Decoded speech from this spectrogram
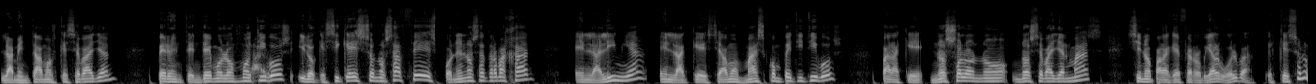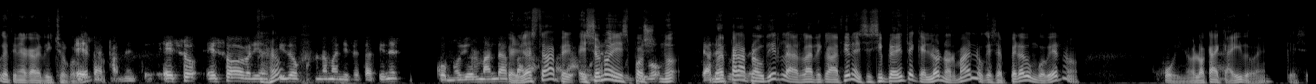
lamentamos que se vayan, pero entendemos los motivos y lo que sí que eso nos hace es ponernos a trabajar en la línea en la que seamos más competitivos para que no solo no, no se vayan más, sino para que Ferrovial vuelva. Es que eso es lo que tenía que haber dicho el gobierno. Exactamente. Eso, eso habría sido pues, unas manifestaciones como Dios manda. Pero ya está, pero eso no es, pues, no, no es para aplaudirlas las declaraciones, es simplemente que es lo normal, lo que se espera de un gobierno. Uy, no es lo que ha caído, ¿eh? que es,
